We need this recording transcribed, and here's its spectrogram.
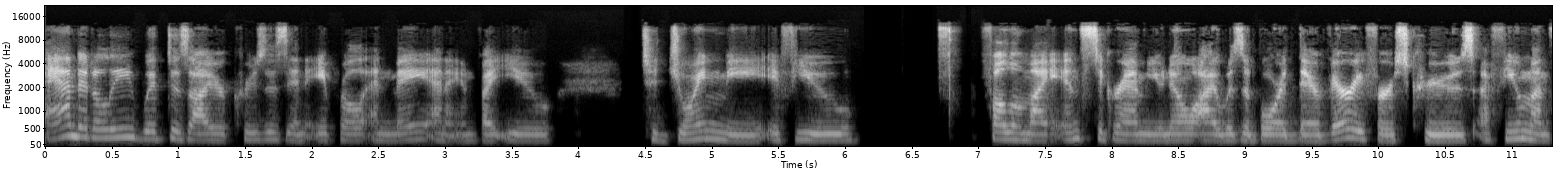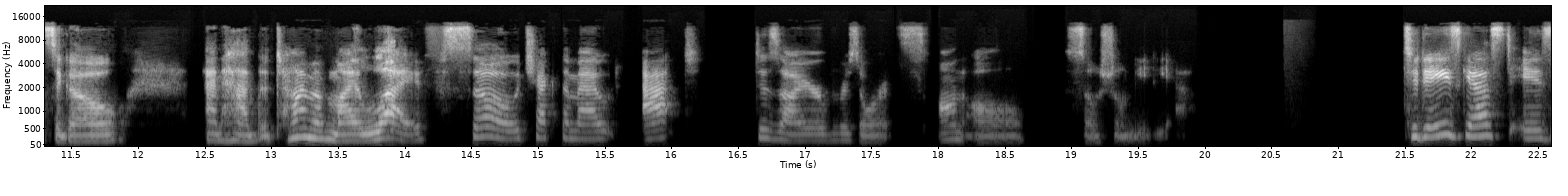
and Italy with Desire Cruises in April and May and I invite you to join me if you follow my Instagram, you know I was aboard their very first cruise a few months ago and had the time of my life. So check them out at Desire Resorts on all social media. Today's guest is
